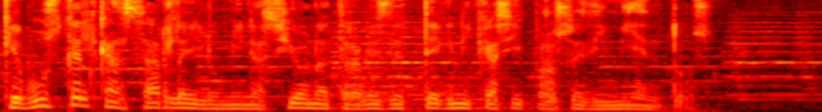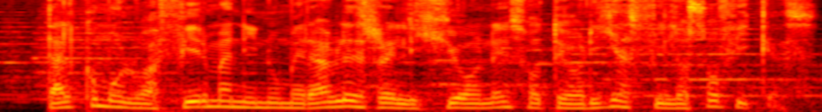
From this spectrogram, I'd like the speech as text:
que busca alcanzar la iluminación a través de técnicas y procedimientos, tal como lo afirman innumerables religiones o teorías filosóficas?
